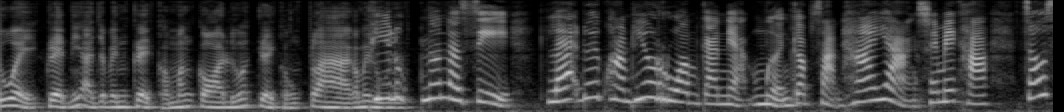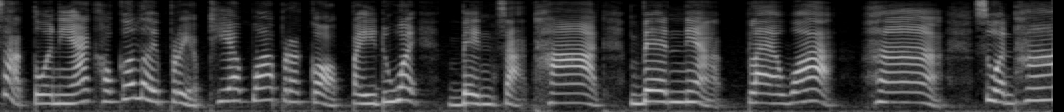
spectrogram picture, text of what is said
ด้วย เกล็ดนี้อาจจะเป็นเกล็ดของมังกรหรือว่าเกล็ดของปลาก็ไม่รู้พี่ลูกนะนั่นน่ะสิและด้วยความที่รวมกันเนี่ยเหมือนกับสัตว์ 5 อย่างใช่ไหมคะ เจ้าสัตว์ตัวเนี้ยเขาก็เลยเปรียบเทียบว่าประกอบไปด้วยเบญจธาตุเบนเนี่ยแปลว่า 5 ส่วนธา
